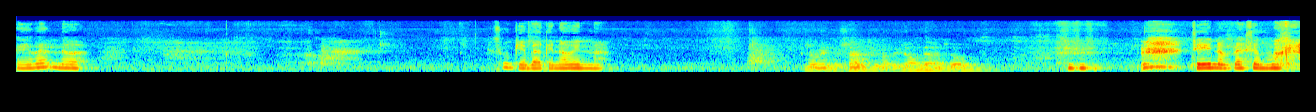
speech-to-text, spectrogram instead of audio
રહેવા ને દવા. શું કે બાકી નવીનમાં? નવીન તો શાંતિ બાકી અમદાવાદ જવું. જઈને પ્રસંગ બગડ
